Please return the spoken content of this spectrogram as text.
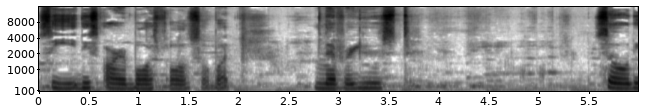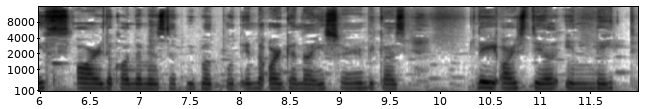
See, these are both also, but never used. So these are the condiments that we will put in the organizer because they are still in date.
